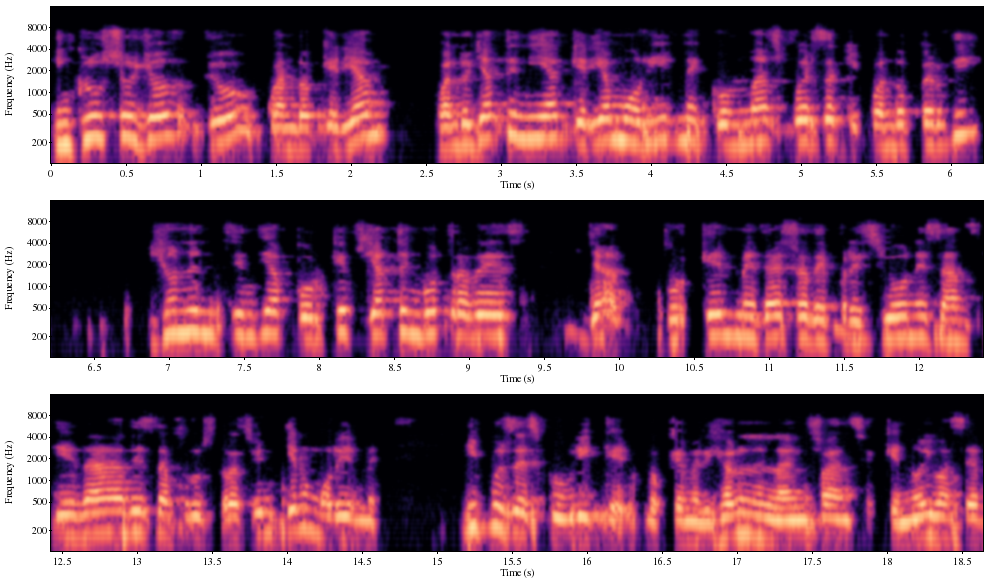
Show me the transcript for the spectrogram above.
Incluso yo, yo cuando quería, cuando ya tenía, quería morirme con más fuerza que cuando perdí. Yo no entendía por qué, pues ya tengo otra vez, ya, ¿por qué me da esa depresión, esa ansiedad, esa frustración? Quiero morirme. Y pues descubrí que lo que me dijeron en la infancia, que no iba a ser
